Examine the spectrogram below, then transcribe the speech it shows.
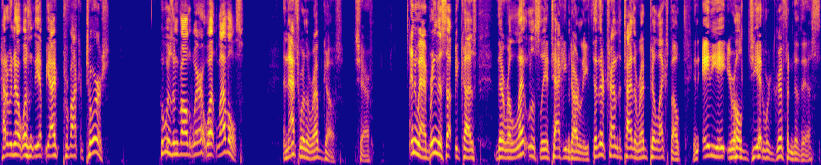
How do we know it wasn't the FBI provocateurs? Who was involved where at what levels? And that's where the rub goes, Sheriff. Anyway, I bring this up because they're relentlessly attacking Dar Leaf. Then they're trying to tie the Red Pill Expo, an 88 year old G. Edward Griffin, to this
